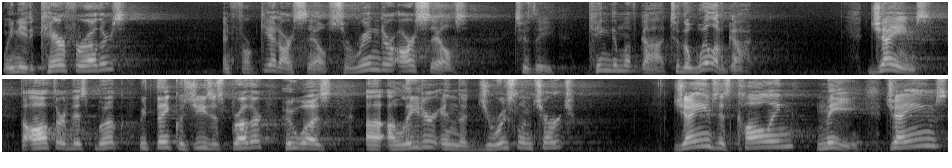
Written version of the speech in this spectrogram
We need to care for others and forget ourselves, surrender ourselves to the kingdom of God, to the will of God. James, the author of this book, we think was Jesus' brother, who was a, a leader in the Jerusalem church. James is calling me. James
